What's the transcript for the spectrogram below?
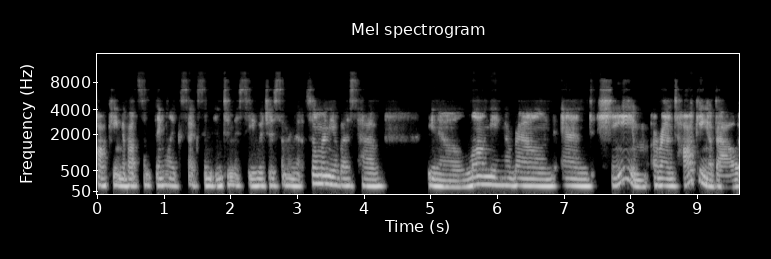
talking about something like sex and intimacy, which is something that so many of us have, you know, longing around and shame around talking about.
